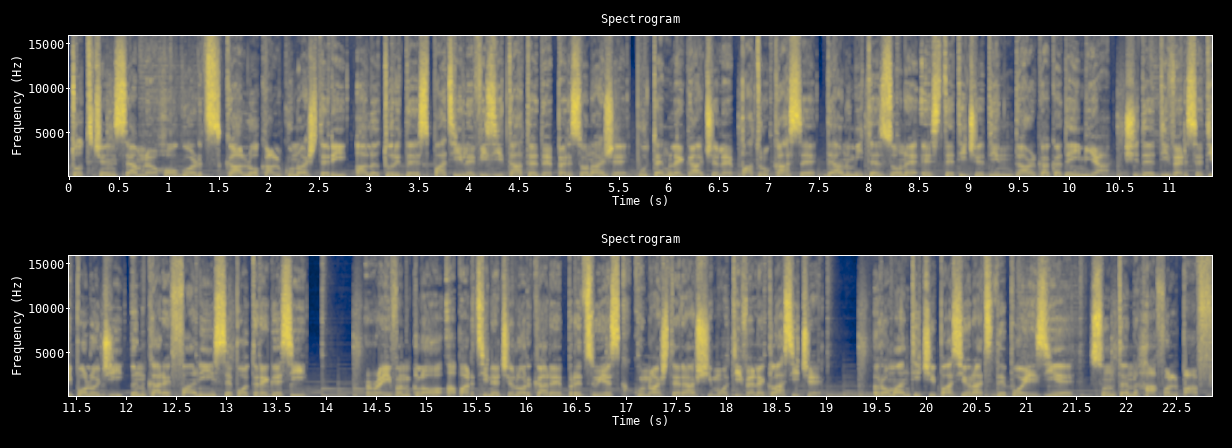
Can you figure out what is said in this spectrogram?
tot ce înseamnă Hogwarts ca loc al cunoașterii, alături de spațiile vizitate de personaje, putem lega cele patru case de anumite zone estetice din Dark Academia și de diverse tipologii în care fanii se pot regăsi, Ravenclaw aparține celor care prețuiesc cunoașterea și motivele clasice. Romanticii pasionați de poezie sunt în Hufflepuff.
